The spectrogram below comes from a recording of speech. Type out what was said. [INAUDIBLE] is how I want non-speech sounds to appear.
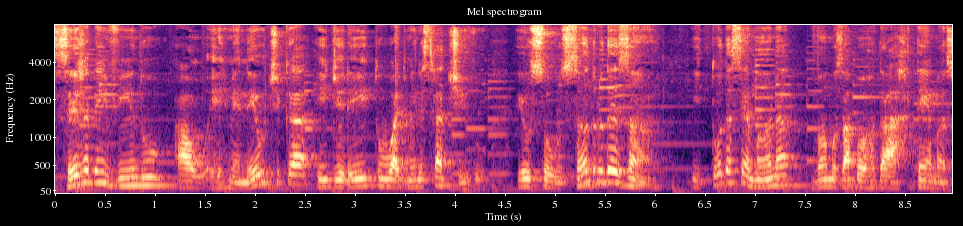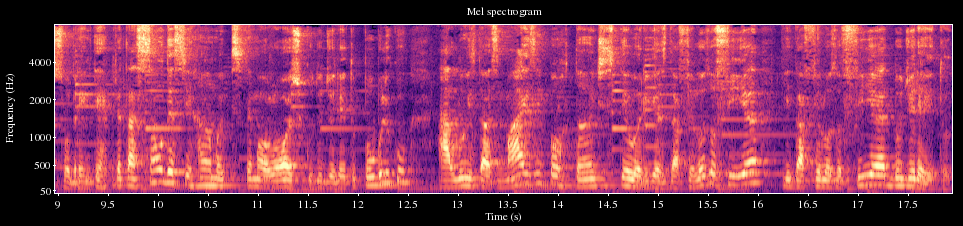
Seja bem-vindo ao Hermenêutica e Direito Administrativo. Eu sou o Sandro Desan e toda semana vamos abordar temas sobre a interpretação desse ramo epistemológico do direito público à luz das mais importantes teorias da filosofia e da filosofia do direito.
